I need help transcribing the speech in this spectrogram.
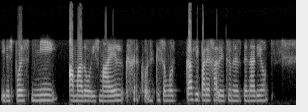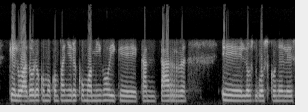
Y después mi amado Ismael, con el que somos casi pareja de hecho en el escenario, que lo adoro como compañero y como amigo y que cantar eh, los dúos con él es,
